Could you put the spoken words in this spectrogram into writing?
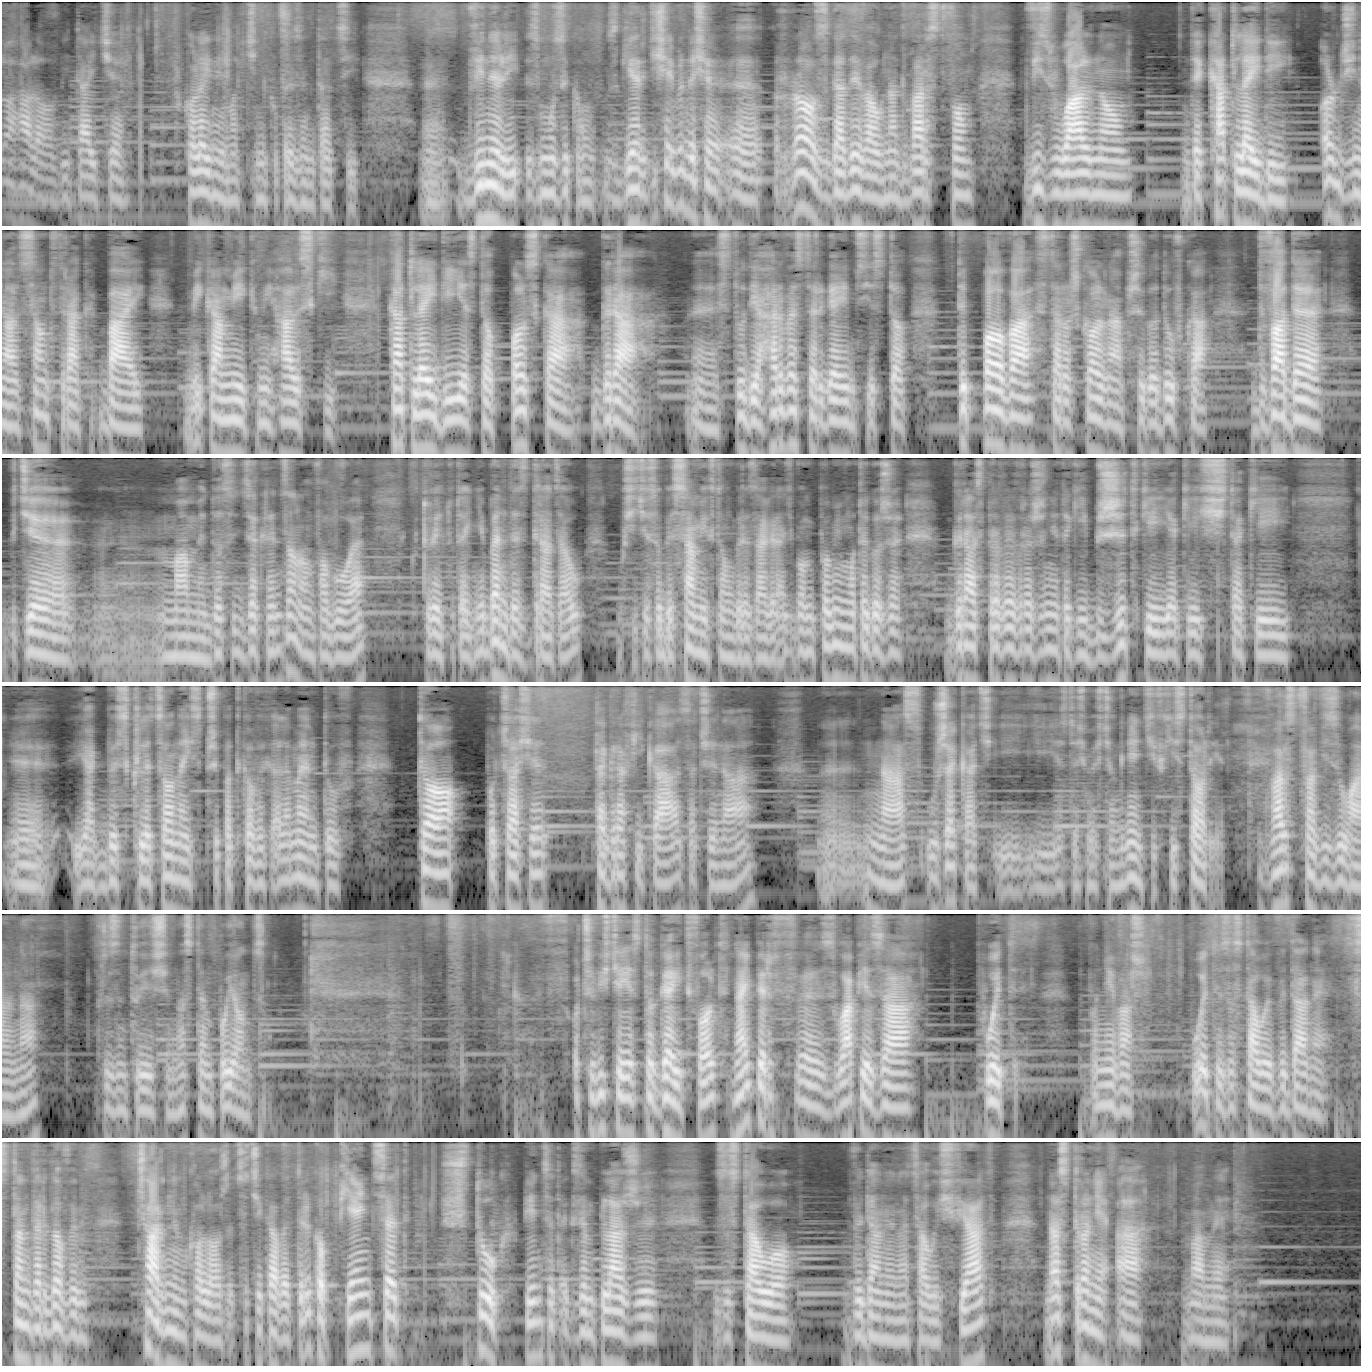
Halo, halo, witajcie w kolejnym odcinku prezentacji e, winyli z muzyką z gier. Dzisiaj będę się e, rozgadywał nad warstwą wizualną The Cat Lady Original Soundtrack by Mika Mik Michalski. Cat Lady jest to polska gra e, studia Harvester Games. Jest to typowa staroszkolna przygodówka 2D, gdzie mamy dosyć zakręconą fabułę, której tutaj nie będę zdradzał. Musicie sobie sami w tą grę zagrać, bo pomimo tego, że gra sprawia wrażenie takiej brzydkiej, jakiejś takiej e, jakby skleconej z przypadkowych elementów, to po czasie ta grafika zaczyna e, nas urzekać i, i jesteśmy wciągnięci w historię. Warstwa wizualna prezentuje się następująco. Oczywiście jest to gatefold. Najpierw e, złapię za płyty, ponieważ płyty zostały wydane w standardowym czarnym kolorze. Co ciekawe, tylko 500 sztuk, 500 egzemplarzy zostało wydane na cały świat. Na stronie A mamy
